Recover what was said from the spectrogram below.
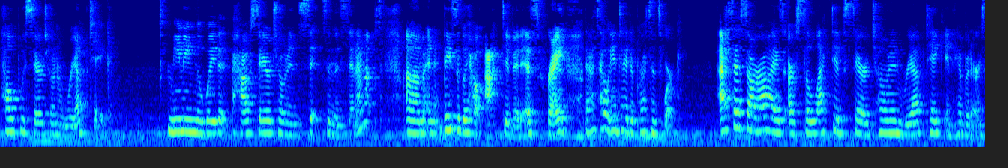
help with serotonin reuptake meaning the way that how serotonin sits in the synapse um, and basically how active it is, right? That's how antidepressants work. SSRIs are selective serotonin reuptake inhibitors.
